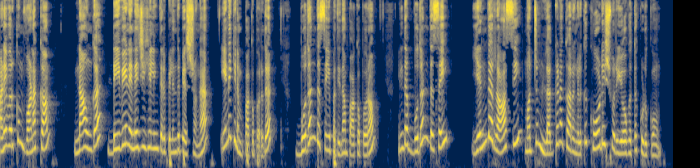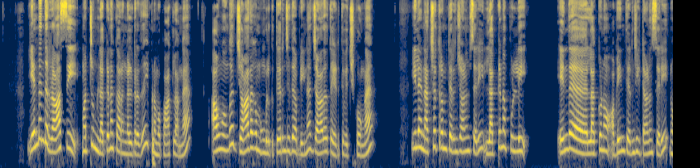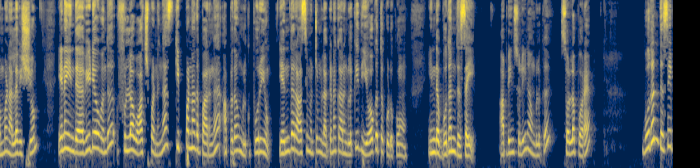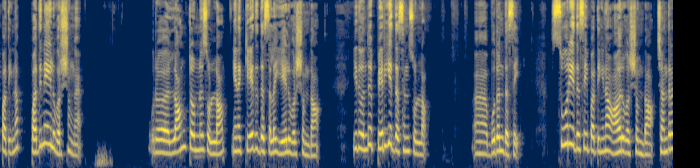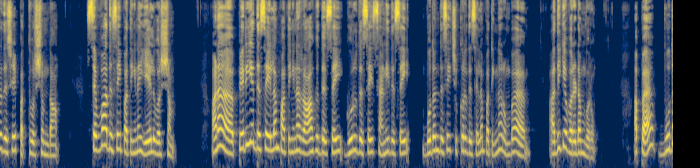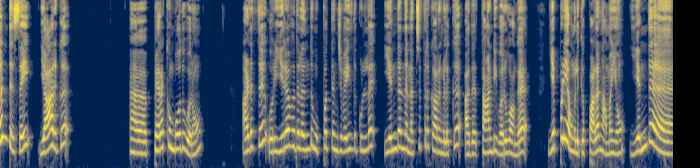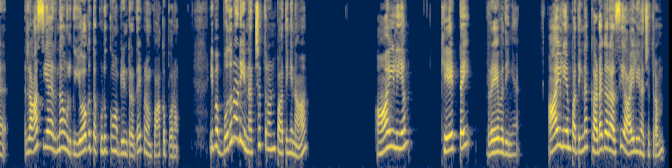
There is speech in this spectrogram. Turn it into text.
அனைவருக்கும் வணக்கம். நான் உங்க டிவைன் எனர்ஜி ஹீலிங் தெரப்பிலிருந்து பேசுறேங்க. இன்னைக்கு நம்ம பார்க்க போறது புதன் திசையை பத்தி தான் பார்க்க போறோம். இந்த புதன் திசை எந்த ராசி மற்றும் லக்னக்காரங்களுக்கு கோடீஸ்வர யோகத்தை கொடுக்கும்? எந்தெந்த ராசி மற்றும் லக்னக்காரங்கள்ன்றது இப்போ நம்ம பார்க்கலாங்க. அவங்கவுங்க ஜாதகம் உங்களுக்கு தெரிஞ்சது அப்படின்னா ஜாதகத்தை எடுத்து வச்சுக்கோங்க. இல்லை நட்சத்திரம் தெரிஞ்சாலும் சரி லக்ன புள்ளி எந்த லக்னம் அப்படின்னு தெரிஞ்சுக்கிட்டாலும் சரி ரொம்ப நல்ல விஷயம். ஏன்னா இந்த வீடியோ வந்து ஃபுல்லாக வாட்ச் பண்ணுங்க ஸ்கிப் பண்ணாத பாருங்க அப்போதான் உங்களுக்கு புரியும். எந்த ராசி மற்றும் லக்னக்காரங்களுக்கு இது யோகத்தை கொடுக்கும் இந்த புதன் திசை அப்படின்னு சொல்லி நான் உங்களுக்கு சொல்ல போகிறேன் புதன் திசை பார்த்தீங்கன்னா பதினேழு வருஷங்க. ஒரு லாங் டேர்ம்னு சொல்லலாம். ஏன்னா கேது தசைலாம் ஏழு வருஷம் தான் இது வந்து பெரிய தசைன்னு சொல்லலாம். புதன் தசை. சூரிய திசை பார்த்தீங்கன்னா ஆறு வருஷம் தான் சந்திர திசை பத்து வருஷம் தான் செவ்வாய் திசை பார்த்தீங்கன்னா ஏழு வருஷம். ஆனால் பெரிய திசையெல்லாம் பார்த்தீங்கன்னா ராகு திசை குரு திசை சனி திசை புதன் திசை சுக்கிர திசையெல்லாம் பார்த்தீங்கன்னா ரொம்ப அதிக வருடம் வரும். அப்போ புதன் திசை யாருக்கு பிறக்கும்போது வரும்? அடுத்து ஒரு இருபதுலேருந்து முப்பத்தஞ்சு வயதுக்குள்ள எந்தெந்த நட்சத்திரக்காரங்களுக்கு அதை தாண்டி வருவாங்க? எப்படி அவங்களுக்கு பலன் அமையும்? எந்த ராசியா இருந்தா அவங்களுக்கு யோகத்தை கொடுக்கும் அப்படின்றத இப்ப நம்ம பார்க்க போறோம். இப்ப புதனுடைய நட்சத்திரம்னு பாத்தீங்கன்னா ஆயிலியம் கேட்டை ரேவதிங்க. ஆயிலியம் பாத்தீங்கன்னா கடகராசி ஆயிலிய நட்சத்திரம்.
